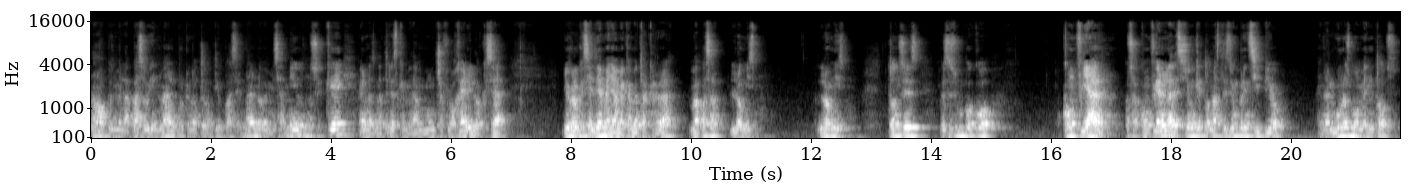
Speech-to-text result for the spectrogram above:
no, pues me la paso bien mal porque no tengo tiempo a nada, no veo a mis amigos, no sé qué, hay unas materias que me dan mucha flojera y lo que sea. Yo creo que si el día de mañana me cambio otra carrera, me va a pasar lo mismo. Lo mismo. Entonces, pues es un poco confiar, o sea, confiar en la decisión que tomaste desde un principio, en algunos momentos,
